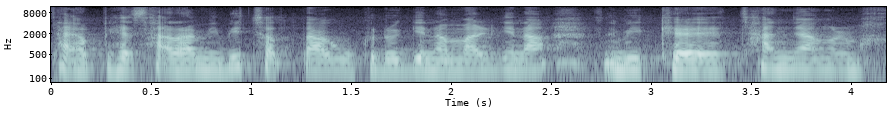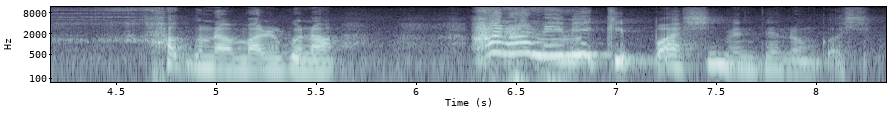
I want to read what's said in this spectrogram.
다 옆에 사람이 미쳤다고 그러기나 말기나 이렇게 찬양을 하거나 말거나 하나님이 기뻐하시면 되는 것입니다.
